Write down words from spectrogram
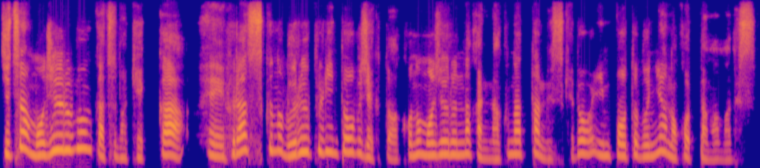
実はモジュール分割の結果、えー、 Flask の Blueprint オブジェクトはこのモジュールの中になくなったんですけど、インポート文には残ったままです。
